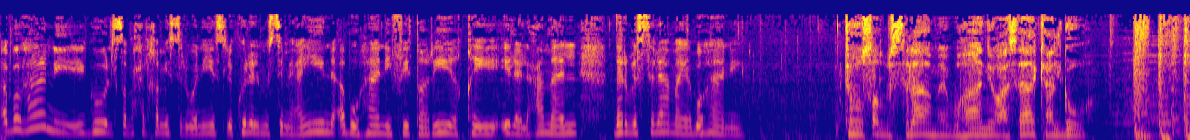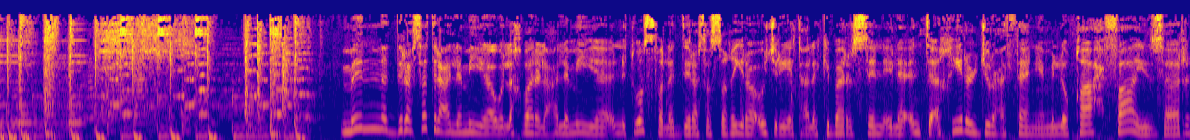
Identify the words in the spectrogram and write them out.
أبو هاني يقول صباح الخميس الونيس لكل المستمعين. أبو هاني في طريقي إلى العمل. درب السلامة يا أبو هاني. توصل بالسلامة يا أبو هاني وعساك على القوة. من الدراسات العالمية والأخبار العالمية أن توصلت دراسة صغيرة أجريت على كبار السن إلى أن تأخير الجرعة الثانية من لقاح فايزر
